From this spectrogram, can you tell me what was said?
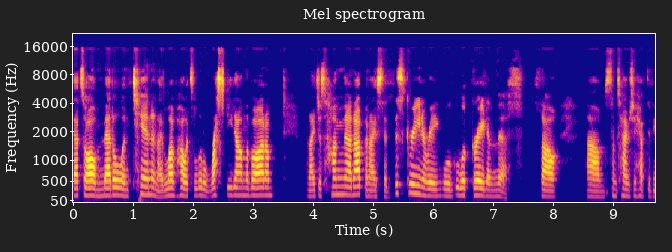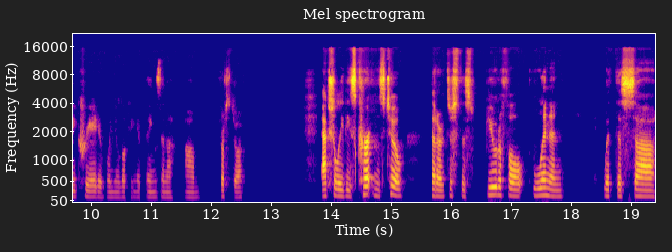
that's all metal and tin, and I love how it's a little rusty down the bottom. And I just hung that up and I said, this greenery will look great in this. So um, sometimes you have to be creative when you're looking at things in a um, thrift store. Actually, these curtains too, that are just this beautiful linen with this uh,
